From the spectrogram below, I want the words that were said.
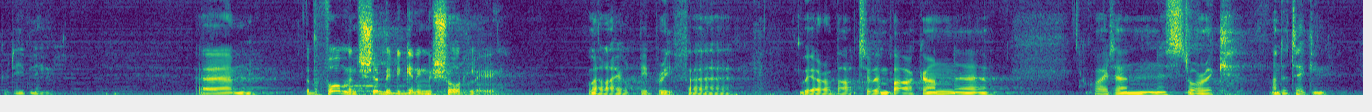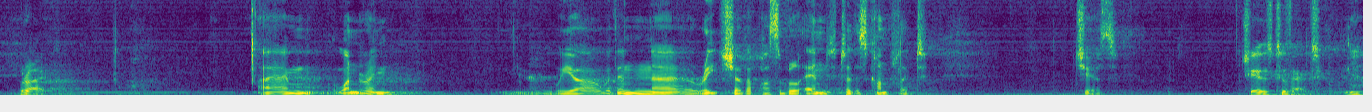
Good evening. Um, the performance should be beginning shortly. Well, I'll be brief. Uh, we are about to embark on uh, quite an historic undertaking. Right. I'm wondering. We are within uh, reach of a possible end to this conflict. Cheers. Cheers to that. Yeah.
